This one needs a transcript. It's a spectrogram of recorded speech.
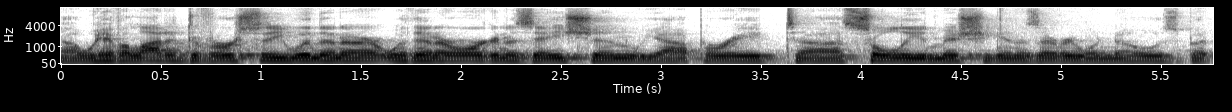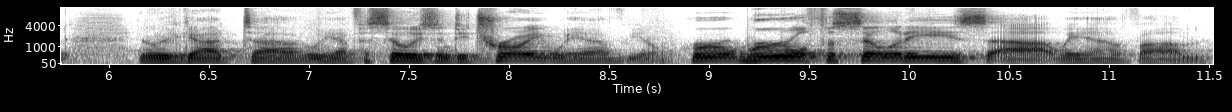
uh, we have a lot of diversity within our within our organization. We operate uh, solely in Michigan, as everyone knows, but you know we've got uh, we have facilities in Detroit. We have you know rural, rural facilities. Uh, we have um,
